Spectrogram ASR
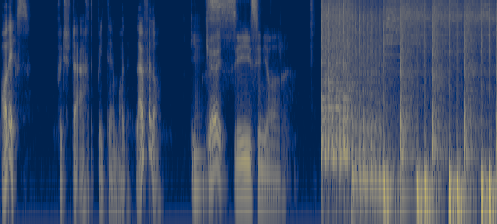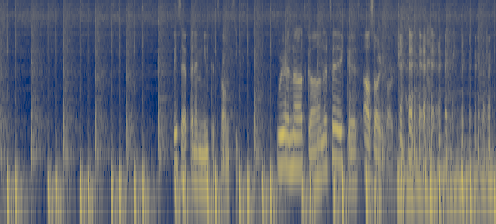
Alex, würdest du den echt bitte mal laufen lassen? DJ. Si, Signor. Bis etwa eine Minute 20. We're not gonna take it. Ah, sorry, falsch.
